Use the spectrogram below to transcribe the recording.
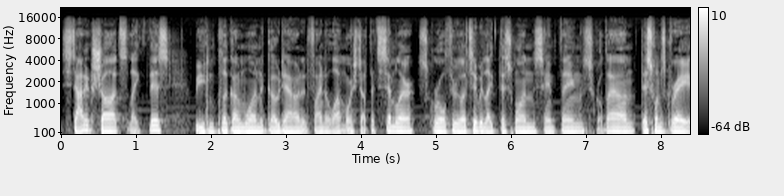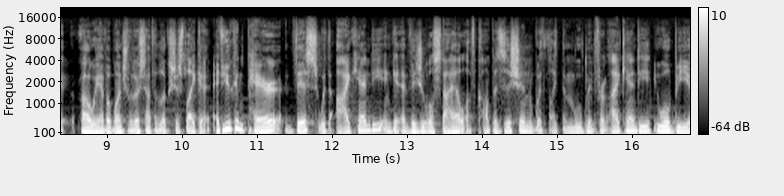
static shots like this, where you can click on one, go down and find a lot more stuff that's similar. Scroll through. Let's say we like this one, same thing. Scroll down. This one's great. Oh, we have a bunch of other stuff that looks just like it. If you can pair this with eye candy and get a visual style of composition with like the movement from eye candy, you will be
